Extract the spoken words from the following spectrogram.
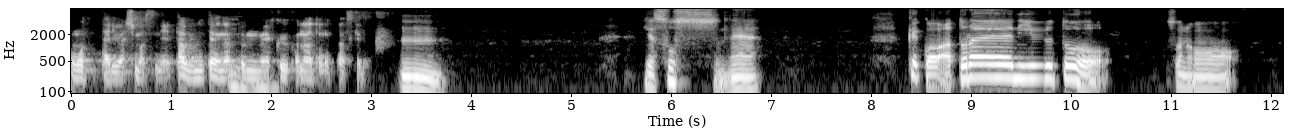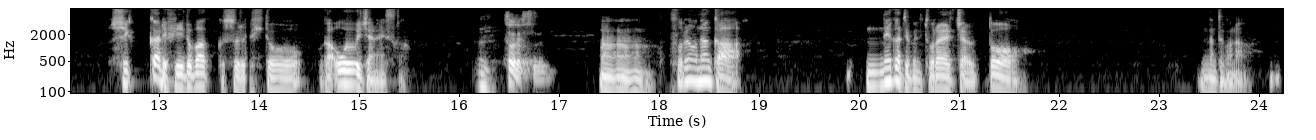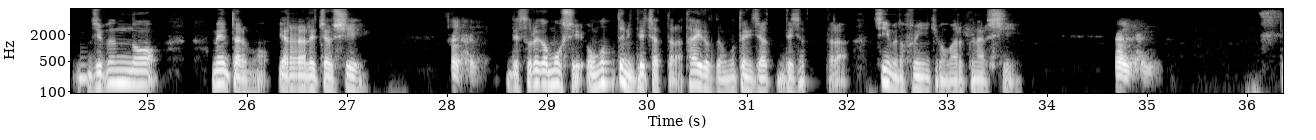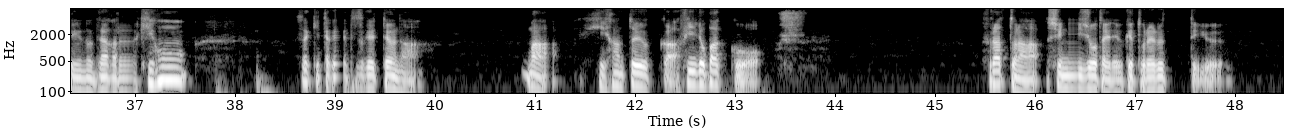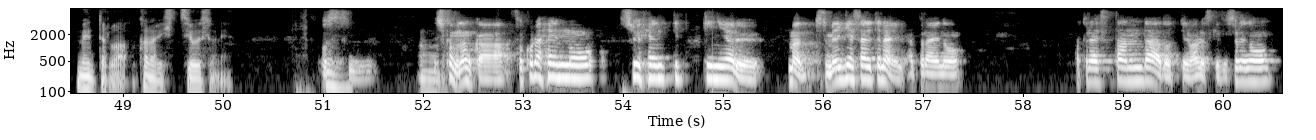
思ったりはしますね。多分似たような文脈かなと思ったんですけど。うん。いや、そうっすね。結構、アトラエにいると、その、しっかりフィードバックする人が多いじゃないですか。そうですね。うんうんうん。それをなんか、ネガティブに捉えちゃうと、なんていうかな、自分のメンタルもやられちゃうし、はいはい。で、それがもし表に出ちゃったら、態度で表に出ちゃったら、チームの雰囲気も悪くなるし、はいはい。っていうので、だから基本、さっき竹哲が言ったような、まあ、批判というか、フィードバックを、フラットな心理状態で受け取れるっていうメンタルはかなり必要ですよね。そうですね。うん、しかもなんか、そこら辺の周辺的にある、まあ、ちょっと明言されてないアトライの、アトライスタンダードっていうのはあるんですけど、それの、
